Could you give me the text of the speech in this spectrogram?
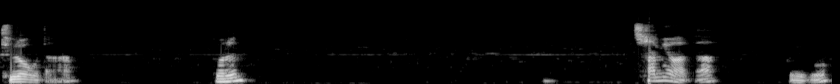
들어오다 또는 참여하다 그리고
